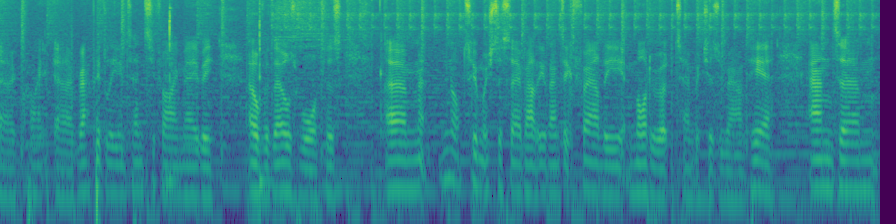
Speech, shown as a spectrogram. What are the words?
uh, quite uh, rapidly, intensifying maybe over those waters. Um, not too much to say about the Atlantic, fairly moderate temperatures around here. And um,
